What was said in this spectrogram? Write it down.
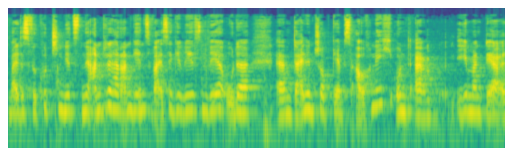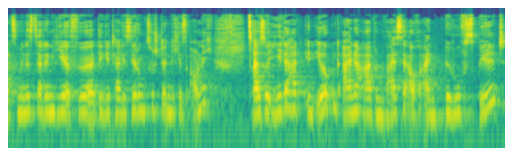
weil das für Kutschen jetzt eine andere Herangehensweise gewesen wäre oder ähm, deinen Job gäbe es auch nicht und ähm, jemand, der als Ministerin hier für Digitalisierung zuständig ist, auch nicht. Also jeder hat in irgendeiner Art und Weise auch ein Berufsbild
